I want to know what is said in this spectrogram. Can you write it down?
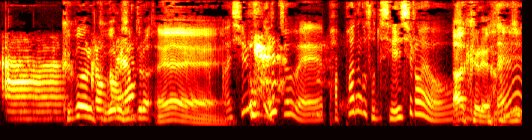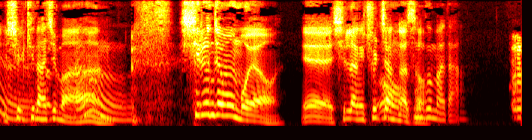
아. 그걸, 그거를 그런가요? 힘들어, 예. 아, 싫을 수 있죠, 왜. 밥하는 거 저도 제일 싫어요. 아, 그래요? 네. 싫긴 하지만. 음. 싫은 점은 뭐예요? 예, 신랑이 출장 어, 가서. 궁금하다. 음,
